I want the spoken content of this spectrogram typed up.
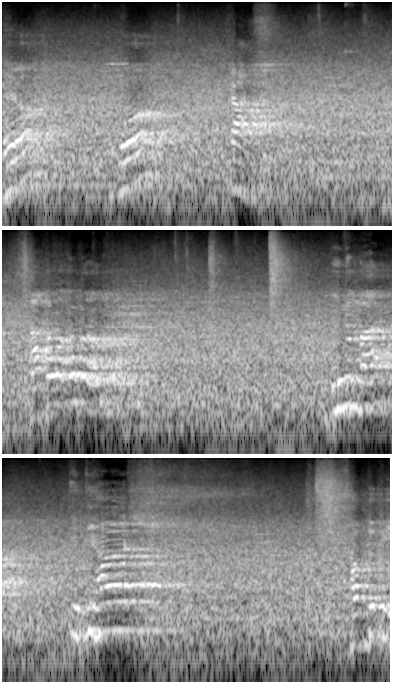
হেরো ও কাজ তারপর লক্ষ্য করো, দুই নম্বর, ইতিহাস শব্দটি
